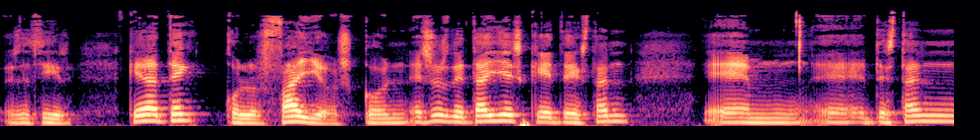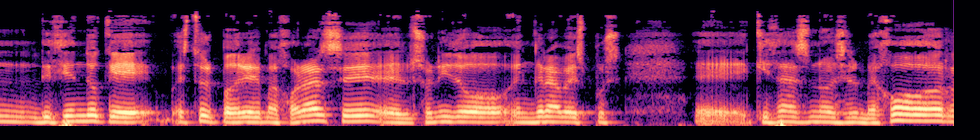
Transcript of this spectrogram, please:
Es decir, quédate con los fallos, con esos detalles que te están em, eh, te están diciendo que esto podría mejorarse, el sonido en graves pues eh, quizás no es el mejor,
